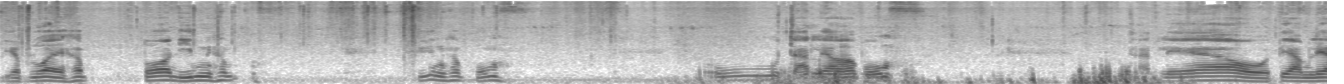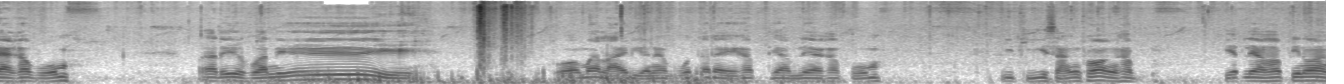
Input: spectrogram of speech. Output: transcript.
เรียบร้อยครับตัวดินครับ ขึ้นครับผม โอ้จัดแล้วครับผม จัดแล้วเตรียมเรียครับผม มาด้อขวัญเอ้ยก็มาหลายเดือนครับพุทธะไดครับ เตรียมแล้วครับผม วิถีสังท่องครับเฮ็ดแล้วครับพี่น้อง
